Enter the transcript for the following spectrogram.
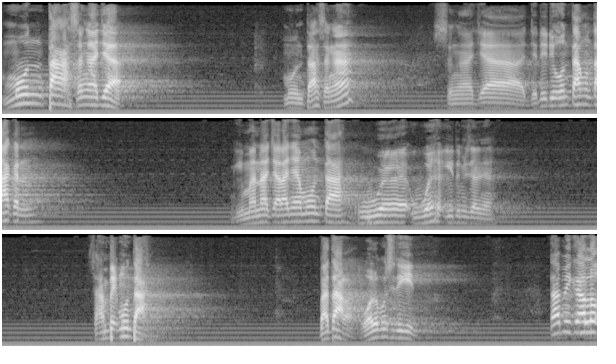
Muntah sengaja. Muntah sengaja. Sengaja. Jadi diuntah-untahkan. Gimana caranya muntah? Weh, weh gitu misalnya. Sampai muntah. Batal, walaupun sedikit. Tapi kalau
